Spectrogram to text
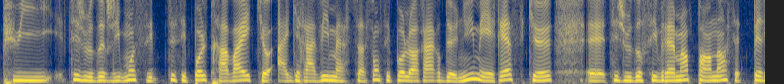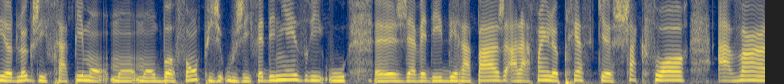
Puis, tu sais, je veux dire, j'ai, moi, c'est, tu sais, c'est pas le travail qui a aggravé ma situation, c'est pas l'horaire de nuit, mais il reste que, euh, tu sais, je veux dire, c'est vraiment pendant cette période-là que j'ai frappé mon, mon, mon bas fond, puis où j'ai fait des niaiseries, où euh, j'avais des dérapages à la fin, là, presque chaque soir avant,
